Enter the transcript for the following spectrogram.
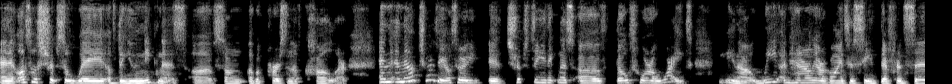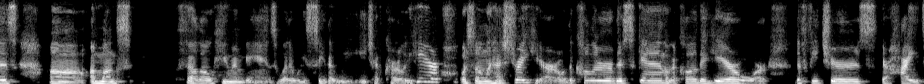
and it also strips away of the uniqueness of some of a person of color. And and now Jersey also it strips the uniqueness of those who are white. You know, we inherently are going to see differences uh, amongst fellow human beings, whether we see that we each have curly hair or someone has straight hair or the color of their skin or the color of their hair or the features, their height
